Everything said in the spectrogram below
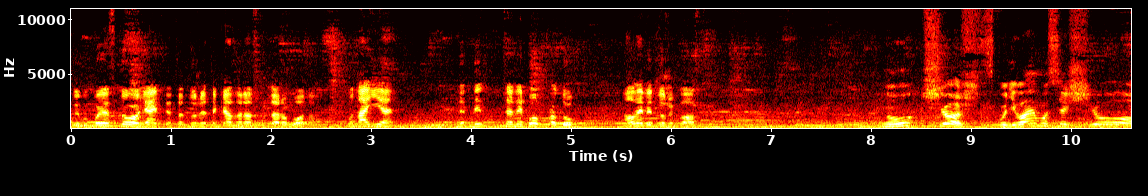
ви обов'язково гляньте, це дуже така зараз крута робота. Вона є. Це не поп-продукт, але він дуже класний. Ну що ж, сподіваємося, що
